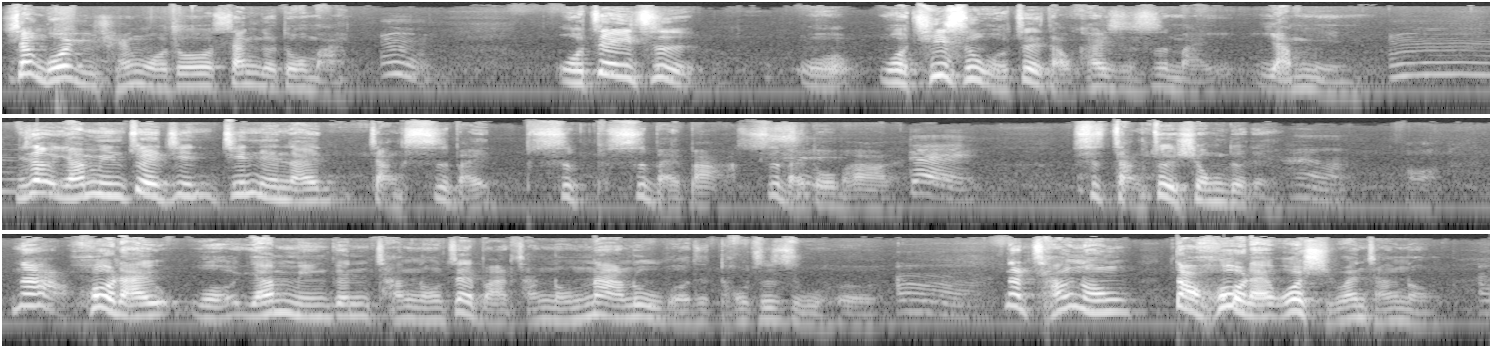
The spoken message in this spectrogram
像我以前我都三个都买，嗯我这一次，我我其实我最早开始是买阳明，嗯，你知道阳明最近今年来涨四百四四百八四百多趴了，对，是涨最凶的嘞。嗯哦那后来我阳明跟长隆再把长隆纳入我的投资组合，嗯那长隆到后来我喜欢长隆，嗯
